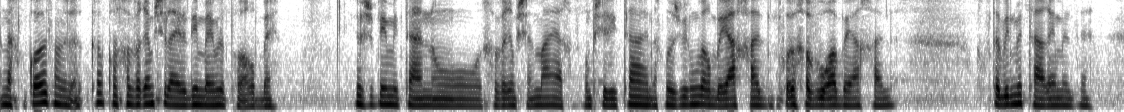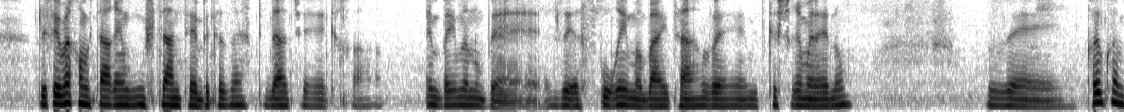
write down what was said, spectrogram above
אנחנו כל הזמן, קודם כל חברים של הילדים באים לפה הרבה. יושבים איתנו, חברים של מאיה, חברים של איתי, אנחנו יושבים כבר ביחד, כל החבורה ביחד. אנחנו תמיד מתארים את זה. לפעמים אנחנו מתארים מבצע אנטבה כזה, את יודעת שככה, הם באים לנו באיזה יסעורים הביתה ומתקשרים אלינו. וקודם כל אני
